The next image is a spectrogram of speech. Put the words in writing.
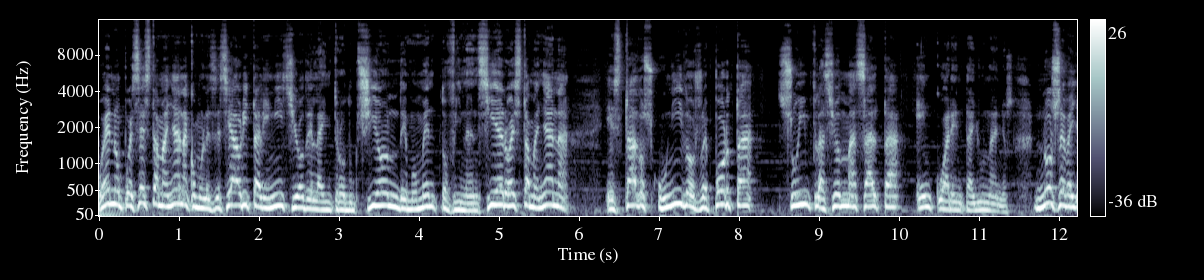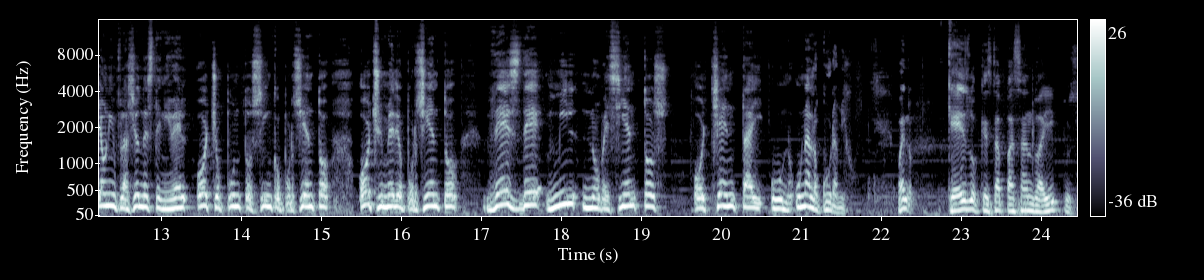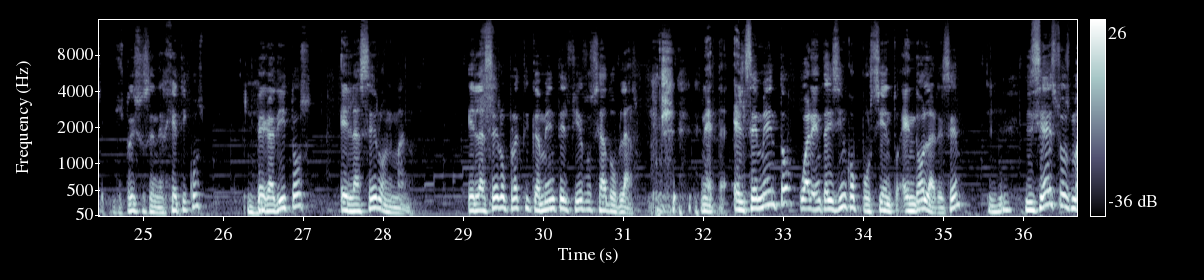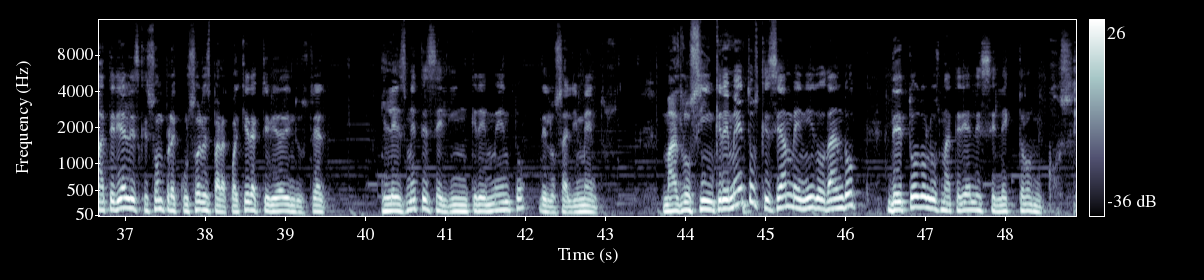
Bueno, pues esta mañana, como les decía ahorita al inicio de la introducción de Momento Financiero, esta mañana Estados Unidos reporta su inflación más alta en 41 años. No se veía una inflación de este nivel, 8.5%, 8,5% desde 1981. Una locura, mijo. Bueno, ¿qué es lo que está pasando ahí? Pues los precios energéticos, pegaditos, el acero en mano. El acero prácticamente, el fierro se ha doblado. Neta. El cemento, 45% en dólares, ¿eh? Y si a estos materiales que son precursores para cualquier actividad industrial les metes el incremento de los alimentos, más los incrementos que se han venido dando de todos los materiales electrónicos.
